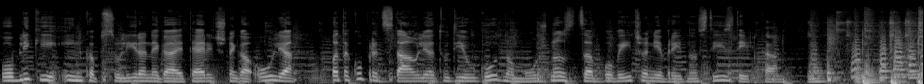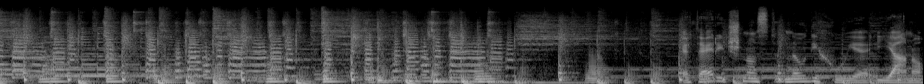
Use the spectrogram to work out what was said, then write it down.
v obliki inkapsuliranega eteričnega olja pa tako predstavlja tudi ugodno možnost za povečanje vrednosti izdelka. Eteričnost navdihuje Jano.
